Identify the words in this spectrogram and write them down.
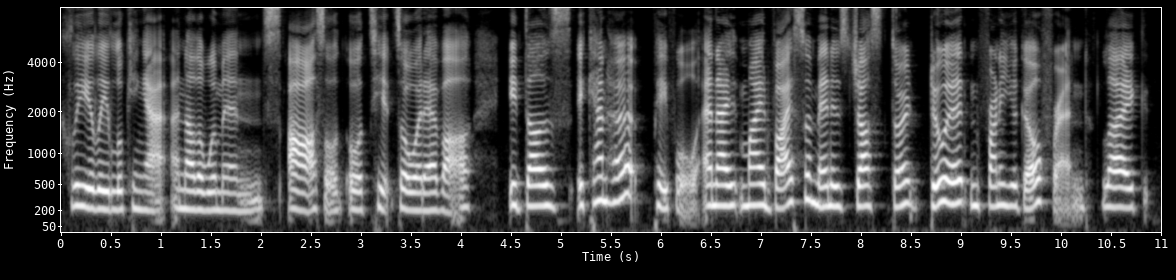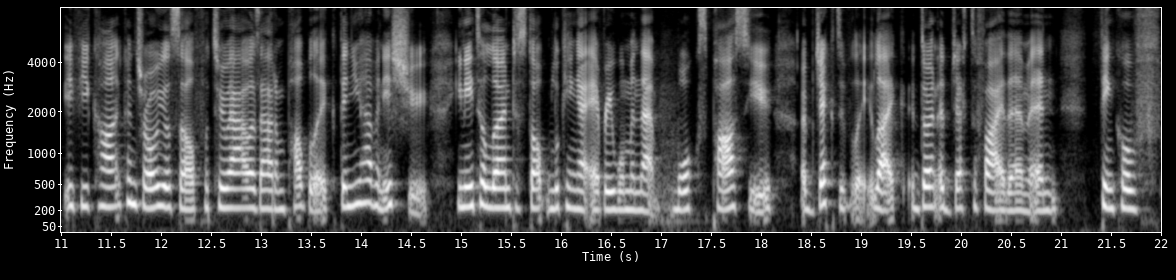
clearly looking at another woman's ass or, or tits or whatever, it does it can hurt people. And I my advice for men is just don't do it in front of your girlfriend. Like if you can't control yourself for two hours out in public, then you have an issue. You need to learn to stop looking at every woman that walks past you objectively. Like don't objectify them and think of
